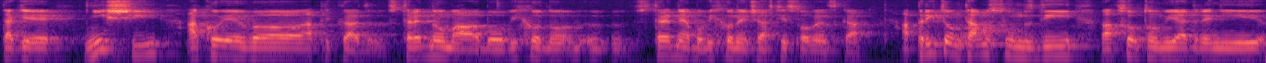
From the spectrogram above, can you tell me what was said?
tak je nižší, ako je v napríklad v strednom alebo východno, v strednej alebo východnej časti Slovenska. A pritom tam sú mzdy v absolútnom vyjadrení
